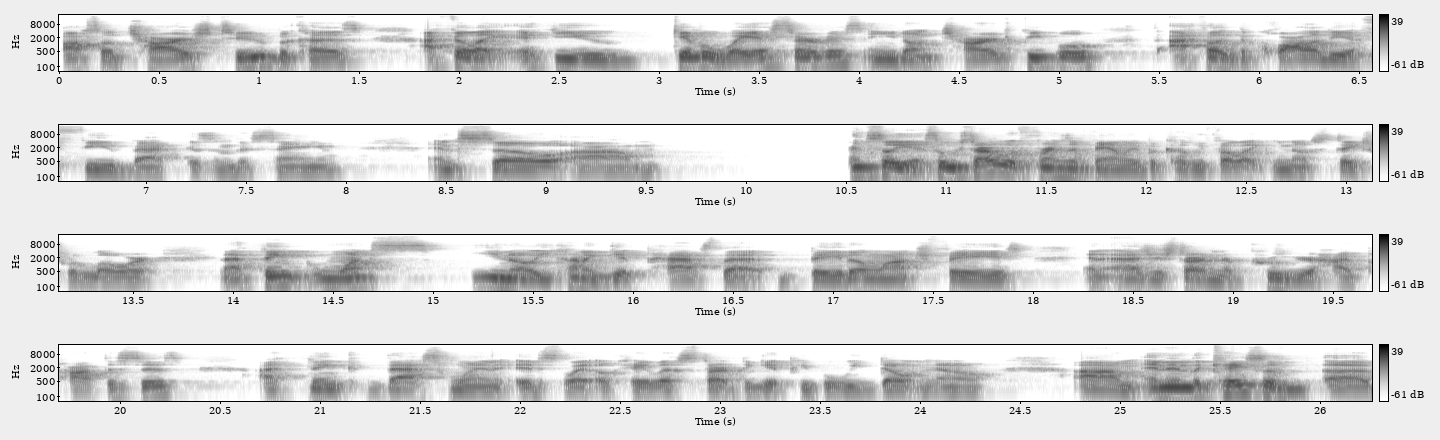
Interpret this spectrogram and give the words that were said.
also charge too because I feel like if you give away a service and you don't charge people, I feel like the quality of feedback isn't the same. And so, um, and so yeah, so we started with friends and family because we felt like you know stakes were lower. And I think once you know you kind of get past that beta launch phase, and as you're starting to prove your hypothesis, I think that's when it's like okay, let's start to get people we don't know um, and in the case of uh,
